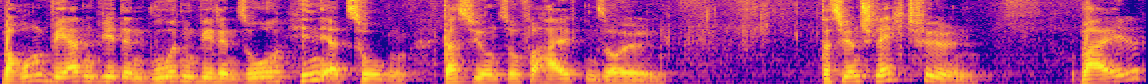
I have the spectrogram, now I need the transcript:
Warum werden wir denn, wurden wir denn so hinerzogen, dass wir uns so verhalten sollen? Dass wir uns schlecht fühlen. Weil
